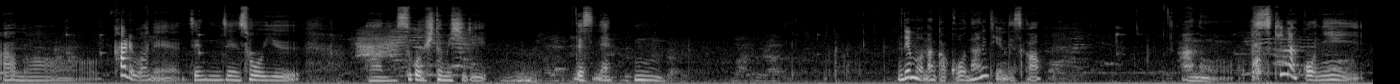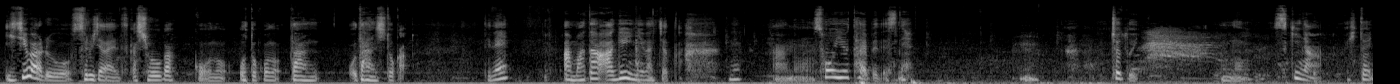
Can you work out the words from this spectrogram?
あの、彼はね、全然そういう、あの、すごい人見知りですね。うん。でもなんかこう、なんて言うんですか？あの、好きな子に意地悪をするじゃないですか、小学校の男の男男子とか。でね、あ、またアゲインになっちゃった。ね、あの、そういうタイプですね。うん。ちょっと、うん、好きな人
